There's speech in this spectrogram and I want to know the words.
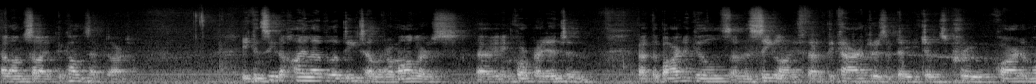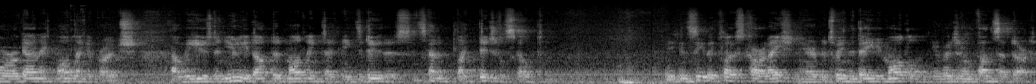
alongside the concept art. You can see the high level of detail that our modelers uh, incorporate into them. But the barnacles and the sea life that the characters of Davy Jones' crew required a more organic modelling approach. And we used a newly adopted modelling technique to do this. It's kind of like digital sculpting. You can see the close correlation here between the Davy model and the original concept art.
